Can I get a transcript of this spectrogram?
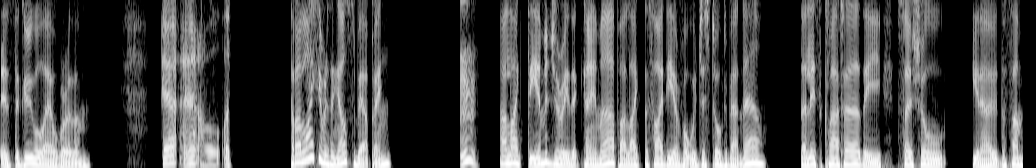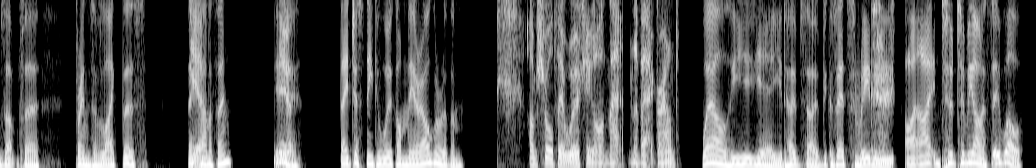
as the Google algorithm. Yeah, yeah. Well, it- But I like everything else about Bing. Mm. I like the imagery that came up. I like this idea of what we've just talked about now. The less clutter, the social, you know, the thumbs up for friends have liked this, that Yeah. kind of thing. Yeah. Yep. They just need to work on their algorithm. I'm sure they're working on that in the background. Well, yeah, you'd hope so because that's really, I, I to, to be honest, it, well,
